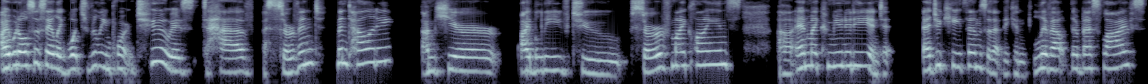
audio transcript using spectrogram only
I would also say like what's really important too is to have a servant mentality. I'm here, I believe, to serve my clients uh, and my community and to educate them so that they can live out their best lives.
